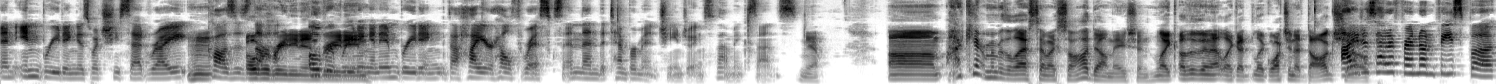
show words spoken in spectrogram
And inbreeding is what she said, right? Mhm. Causes the Overbreeding, hi- inbreeding. overbreeding, and inbreeding, the higher health risks, and then the temperament changing. So that makes sense. yeah. Um, I can't remember the last time I saw a Dalmatian. Like other than that, like a, like watching a dog show. I just had a friend on Facebook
